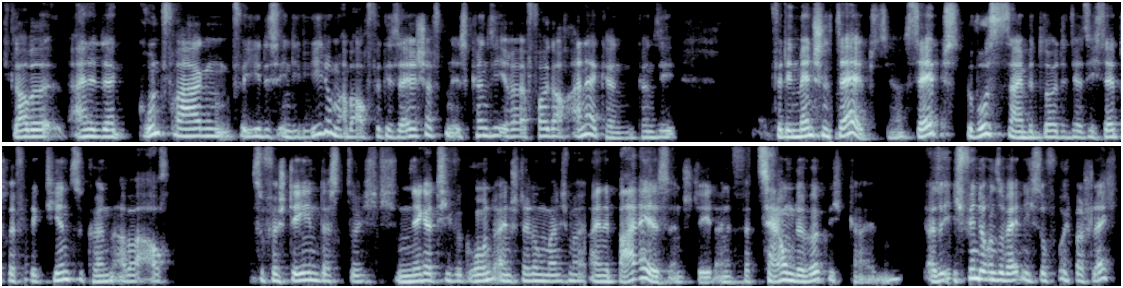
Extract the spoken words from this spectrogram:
Ich glaube, eine der Grundfragen für jedes Individuum, aber auch für Gesellschaften ist, können sie ihre Erfolge auch anerkennen? Können sie für den Menschen selbst, ja, Selbstbewusstsein bedeutet ja, sich selbst reflektieren zu können, aber auch zu verstehen, dass durch negative Grundeinstellungen manchmal eine Bias entsteht, eine Verzerrung der Wirklichkeiten. Also ich finde unsere Welt nicht so furchtbar schlecht.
